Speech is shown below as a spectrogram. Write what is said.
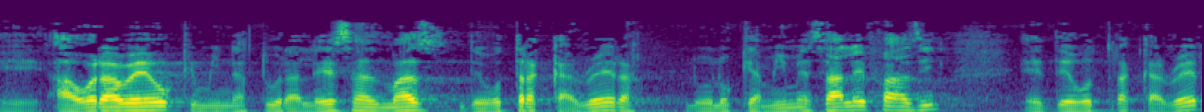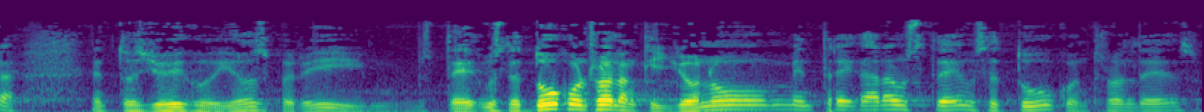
Eh, ahora veo que mi naturaleza es más de otra carrera. Lo, que a mí me sale fácil es de otra carrera. Entonces yo digo, Dios, pero y usted, usted tuvo control, aunque yo no me entregara a usted, usted tuvo control de eso.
